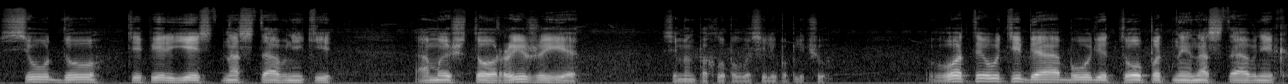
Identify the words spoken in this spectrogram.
Всюду теперь есть наставники, а мы что, рыжие? Семен похлопал Василия по плечу. Вот и у тебя будет опытный наставник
